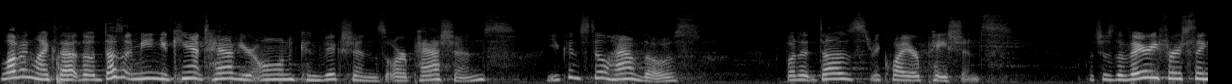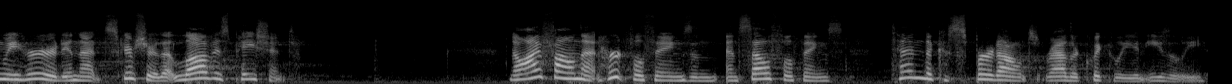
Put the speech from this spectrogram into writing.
Loving like that, though, doesn't mean you can't have your own convictions or passions. You can still have those, but it does require patience, which is the very first thing we heard in that scripture that love is patient. Now, I've found that hurtful things and, and selfful things tend to spurt out rather quickly and easily.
